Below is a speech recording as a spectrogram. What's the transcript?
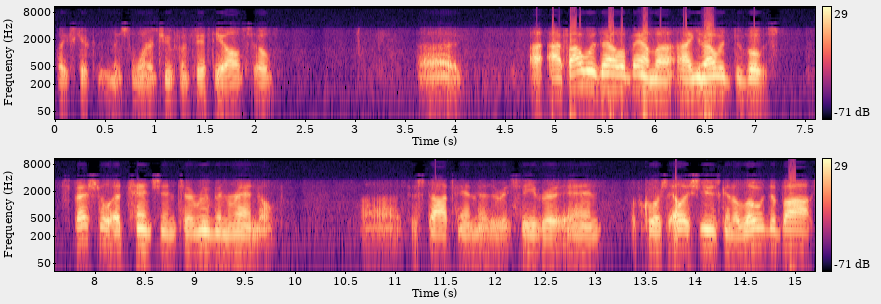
place kicker missed one or two from 50 also. Uh, if I was Alabama, I, you know, I would devote special attention to Rueben Randle uh, to stop him as a receiver. And of course, LSU is going to load the box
